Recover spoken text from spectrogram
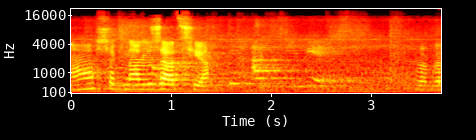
No, sygnalizacja. Żeby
